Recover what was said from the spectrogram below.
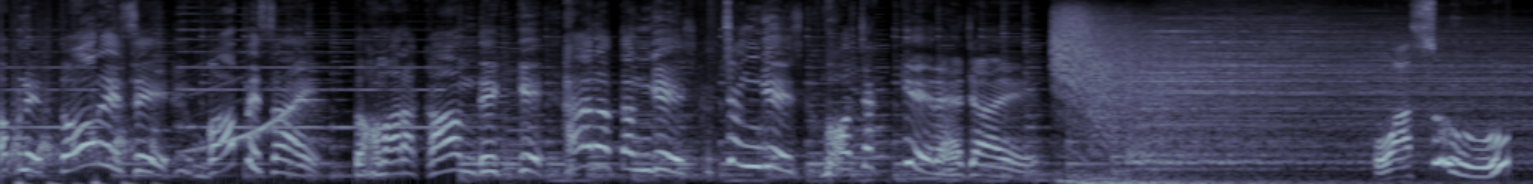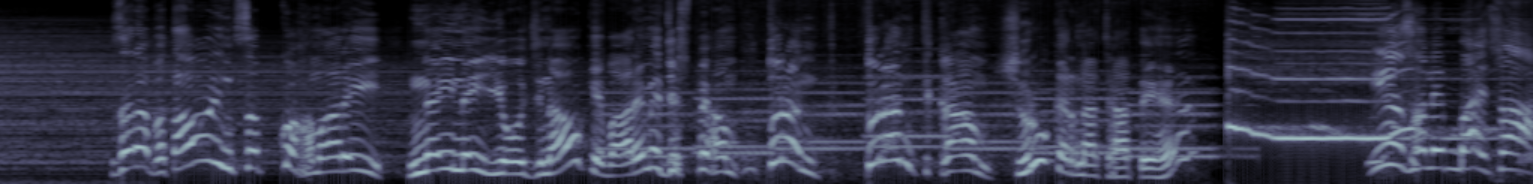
अपने दौरे से वापस आए तो हमारा काम देख के हैरत अंगेज, चंगेज, भौचक्के रह जाए। वासु जरा बताओ इन सबको हमारी नई नई योजनाओं के बारे में, जिस पे हम तुरंत तुरंत काम शुरू करना चाहते हैं। ये सलीम भाई साहब,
